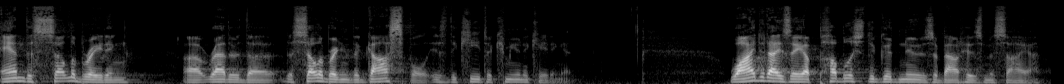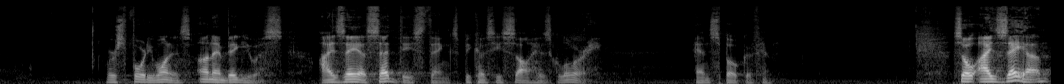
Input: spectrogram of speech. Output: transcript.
And the celebrating, uh, rather, the, the celebrating the gospel is the key to communicating it. Why did Isaiah publish the good news about his Messiah? Verse 41 is unambiguous. Isaiah said these things because he saw his glory and spoke of him. So Isaiah,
